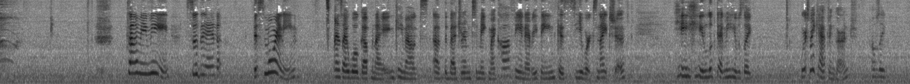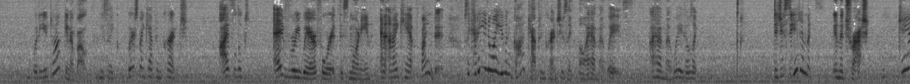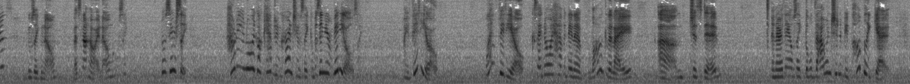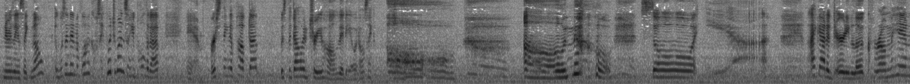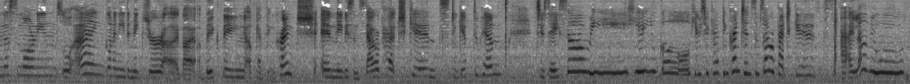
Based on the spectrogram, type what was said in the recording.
dummy me. So then this morning, as I woke up and I came out of the bedroom to make my coffee and everything, because he works night shift, he, he looked at me, he was like, where's my Captain Crunch? I was like, what are you talking about? He's like, where's my Captain Crunch? I've looked everywhere for it this morning and I can't find it. I was like, how do you know I even got Captain Crunch? He was like, oh, I have my ways. I have my ways. I was like, did you see it in the in the trash can? He was like, no, that's not how I know. I was like, no, seriously, how do you know I got Captain Crunch? He was like, it was in your video. I was like, my video? What video? Because I know I have it in a vlog that I um, just did and everything. I was like, well, that one shouldn't be public yet. And everything was like, no, it wasn't in a vlog. I was like, which one? So he pulled it up, and first thing that popped up was the Dollar Tree haul video. And I was like, oh, oh no. So. I got a dirty look from him this morning, so I'm gonna need to make sure I buy a big thing of Captain Crunch and maybe some Sour Patch Kids to give to him to say, sorry, here you go, here's your Captain Crunch and some Sour Patch Kids. I, I love you.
